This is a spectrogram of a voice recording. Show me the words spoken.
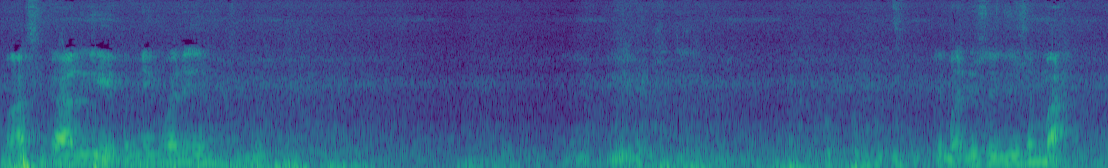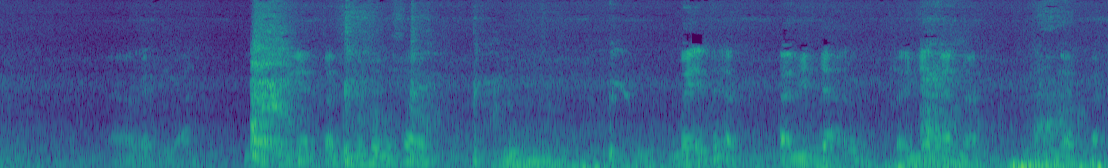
Maskar lagi. Pening kepala. Dia manusia dia sembah. Ha, kata, ah, Kita pergi atas besar-besar. Dia tak, tak jejak tu. Tak jejak tanah Di atas.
